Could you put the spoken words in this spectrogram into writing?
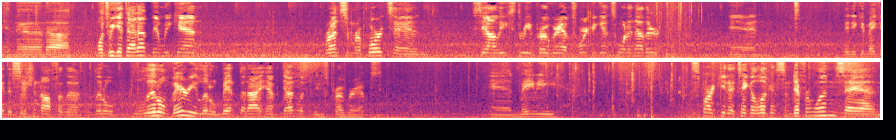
And then uh, once we get that up, then we can run some reports and see how these three programs work against one another and and you can make a decision off of the little, little, very little bit that I have done with these programs, and maybe spark you to take a look at some different ones and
